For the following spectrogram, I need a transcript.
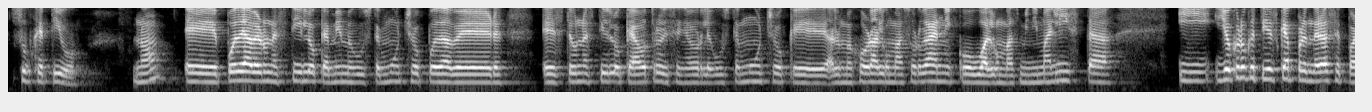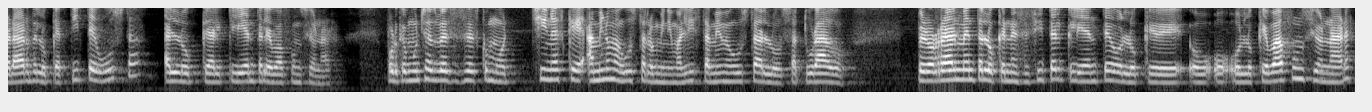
subjetivo, ¿no? Eh, puede haber un estilo que a mí me guste mucho, puede haber este, un estilo que a otro diseñador le guste mucho, que a lo mejor algo más orgánico o algo más minimalista. Y yo creo que tienes que aprender a separar de lo que a ti te gusta a lo que al cliente le va a funcionar. Porque muchas veces es como, China, es que a mí no me gusta lo minimalista, a mí me gusta lo saturado. Pero realmente lo que necesita el cliente o lo que, o, lo que va a funcionar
